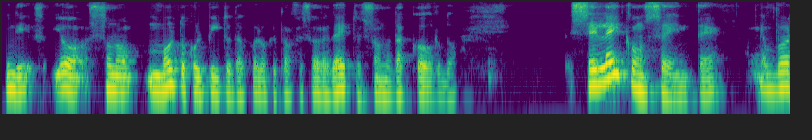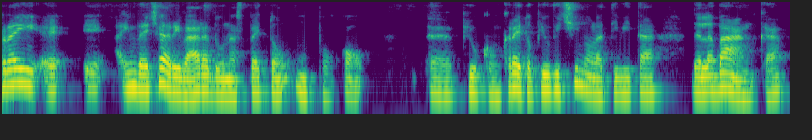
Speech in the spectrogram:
Quindi io sono molto colpito da quello che il professore ha detto e sono d'accordo. Se lei consente, vorrei eh, eh, invece arrivare ad un aspetto un po' eh, più concreto, più vicino all'attività della banca,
